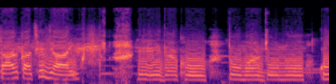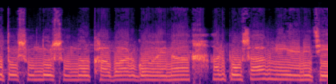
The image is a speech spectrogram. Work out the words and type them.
তার কাছে যায়। এই দেখো তোমার জন্য কত সুন্দর সুন্দর খাবার গয়না আর পোশাক নিয়ে এনেছি।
